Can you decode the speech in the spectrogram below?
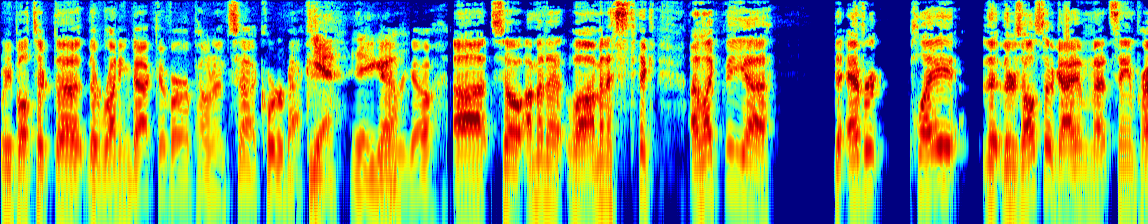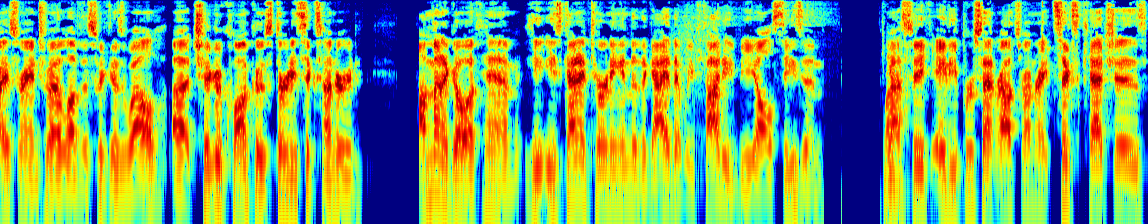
We both took the the running back of our opponent's uh, quarterback. Yeah, there you go. There we go. Uh, so I'm gonna well, I'm gonna stick. I like the uh, the Everett play. Th- There's also a guy in that same price range who I love this week as well. Uh, Chig Okonkwo's 3600. I'm gonna go with him. He, he's kind of turning into the guy that we thought he'd be all season. Last week, 80% routes run rate, six catches,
